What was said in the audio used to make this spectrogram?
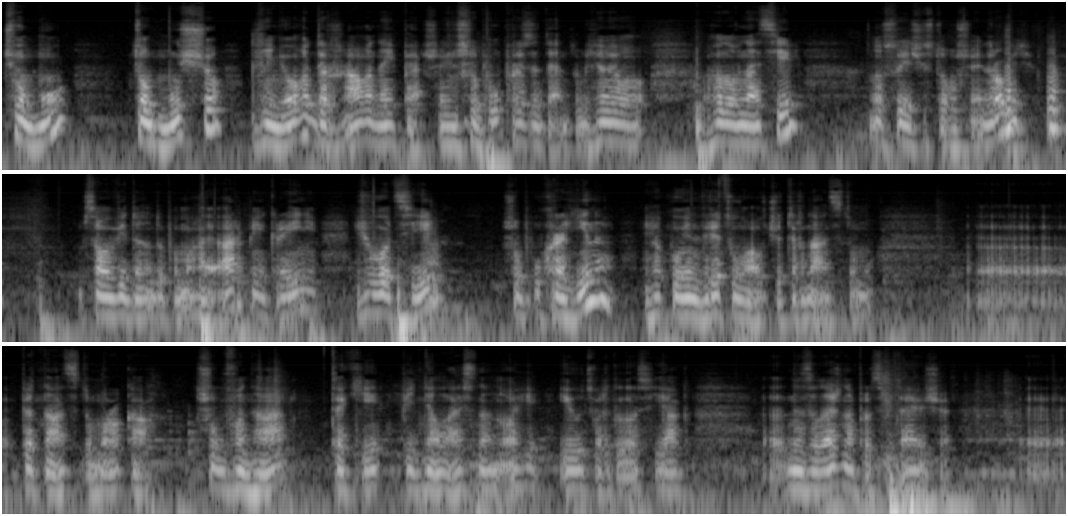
Чому? Тому що для нього держава найперша. Він ще був президентом. Для нього головна ціль, ну, судячи з того, що він робить, самовіддано допомагає армії, країні. Його ціль, щоб Україна, яку він врятував в 14-15 роках, щоб вона таки піднялась на ноги і утвердилась як е, незалежна процвітаюча е,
